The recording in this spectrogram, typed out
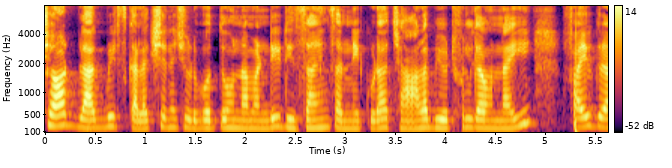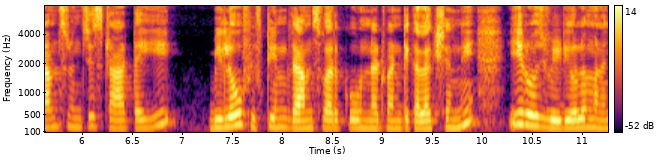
షార్ట్ బ్లాక్ బీడ్స్ కలెక్షన్ చూడబోతూ ఉన్నామండి. డిజైన్స్ అన్నీ కూడా చాలా బ్యూటిఫుల్గా ఉన్నాయి. ఫైవ్ గ్రామ్స్ నుంచి స్టార్ట్ అయ్యి బిలో ఫిఫ్టీన్ గ్రామ్స్ వరకు ఉన్నటువంటి కలెక్షన్ని ఈరోజు వీడియోలో మనం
